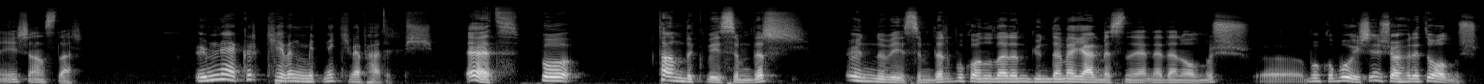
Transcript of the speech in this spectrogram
İyi şanslar. Ünlü hacker Kevin Mitnick vefat etmiş. Evet, bu tanıdık bir isimdir. Ünlü bir isimdir. Bu konuların gündeme gelmesine neden olmuş. Ee, Bu, bu işin şöhreti olmuş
